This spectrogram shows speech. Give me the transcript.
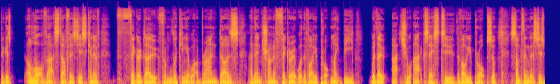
because a lot of that stuff is just kind of figured out from looking at what a brand does and then trying to figure out what the value prop might be without actual access to the value prop. So something that's just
